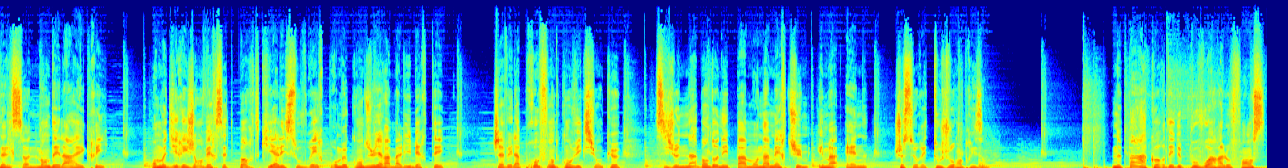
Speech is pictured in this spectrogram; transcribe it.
Nelson Mandela a écrit En me dirigeant vers cette porte qui allait s'ouvrir pour me conduire à ma liberté, j'avais la profonde conviction que si je n'abandonnais pas mon amertume et ma haine, je serais toujours en prison. Ne pas accorder de pouvoir à l'offense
